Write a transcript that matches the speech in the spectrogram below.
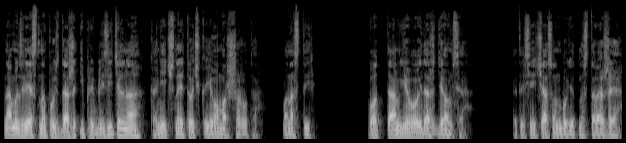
Нам известно, пусть даже и приблизительно, конечная точка его маршрута. Монастырь. Вот там его и дождемся. Это сейчас он будет на стороже,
